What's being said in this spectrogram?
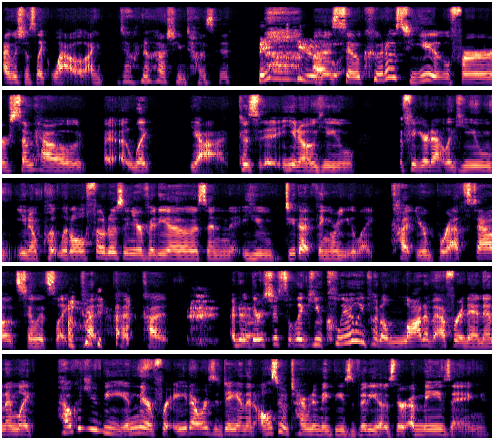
I was just like wow, I don't know how she does it. Thank you. Uh, so kudos to you for somehow uh, like yeah, cuz uh, you know you figured out like you you know put little photos in your videos and you do that thing where you like cut your breaths out so it's like oh, cut yeah. cut cut i know yeah. there's just like you clearly put a lot of effort in and i'm like how could you be in there for eight hours a day and then also have time to make these videos? They're amazing.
